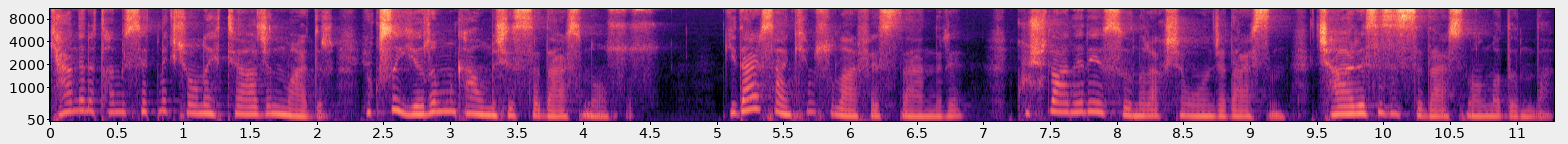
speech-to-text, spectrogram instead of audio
Kendini tam hissetmek için ona ihtiyacın vardır. Yoksa yarım kalmış hissedersin onsuz. Gidersen kim sular fesleğenleri? Kuşlar nereye sığınır akşam olunca dersin. Çaresiz hissedersin olmadığında.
